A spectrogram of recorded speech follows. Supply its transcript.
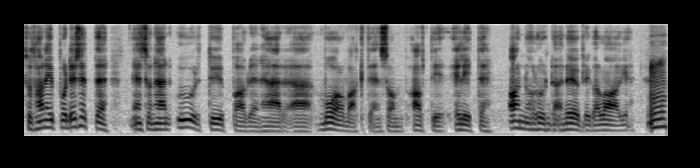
Så att han är ju på det sättet en sån här urtyp av den här äh, målvakten som alltid är lite annorlunda än övriga laget. Mm.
